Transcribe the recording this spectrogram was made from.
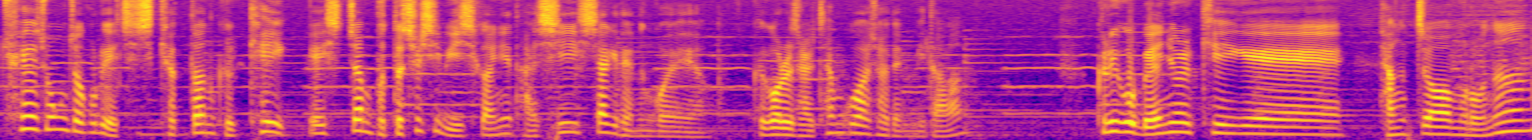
최종적으로 예치시켰던 그 케이크의 시점부터 72시간이 다시 시작이 되는 거예요. 그거를 잘 참고하셔야 됩니다. 그리고 매뉴얼 케이크의 장점으로는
